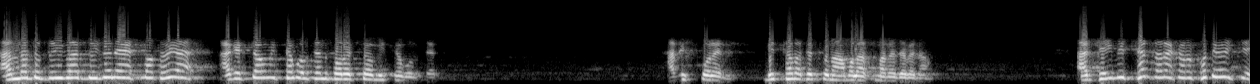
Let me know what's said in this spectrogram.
আমরা তো দুইবার দুইজনে একমত হইয়া আগেরটাও মিথ্যা বলছেন, পরেরটাও মিথ্যা বলছেন। হাদিস করেন মিথ্যাবাদের কোনো আমল আসমানে যাবে না। আর যেই মিথ্যার দ্বারা কারও ক্ষতি হয়েছে,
